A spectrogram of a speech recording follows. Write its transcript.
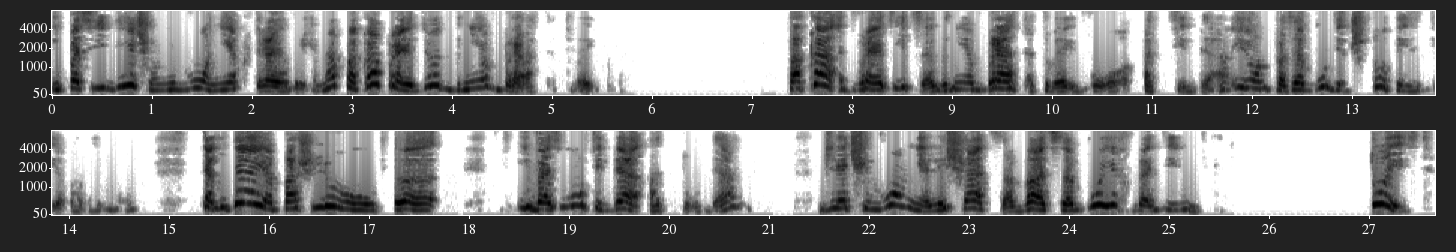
И посидишь у него некоторое время, пока пройдет гнев брата твоего пока отвратится гнев брата твоего от тебя, и он позабудет, что ты сделал ему, тогда я пошлю э, и возьму тебя оттуда. Для чего мне лишаться вас обоих в один день? То есть,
